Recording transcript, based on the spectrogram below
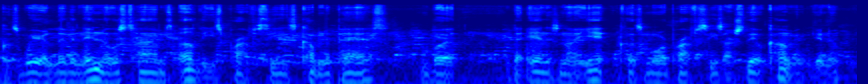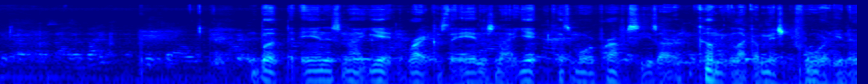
Because we're living in those times of these prophecies come to pass, but the end is not yet because more prophecies are still coming, you know. But the end is not yet, right? Because the end is not yet because more prophecies are coming, like I mentioned before, you know.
